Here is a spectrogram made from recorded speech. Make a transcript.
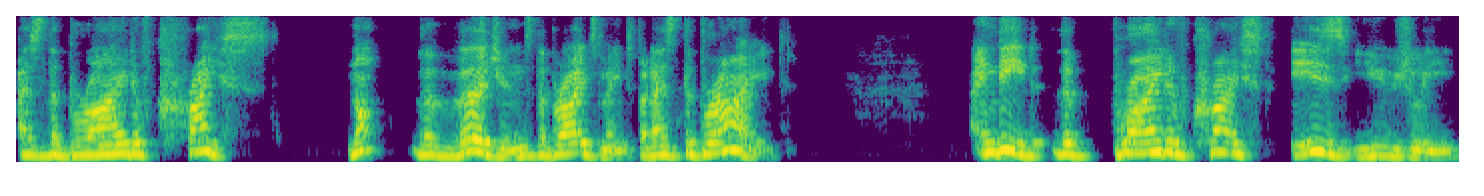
as the bride of Christ, not the virgins, the bridesmaids, but as the bride. Indeed, the bride of Christ is usually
